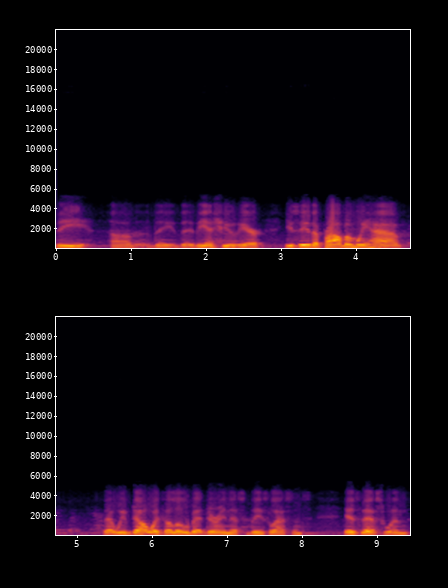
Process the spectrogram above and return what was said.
the, uh, the, the, the issue here, you see, the problem we have that we've dealt with a little bit during this, these lessons is this when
